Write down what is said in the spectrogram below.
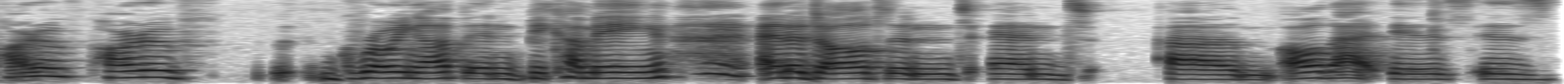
Part of, part of, growing up and becoming an adult and and um, all that is is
